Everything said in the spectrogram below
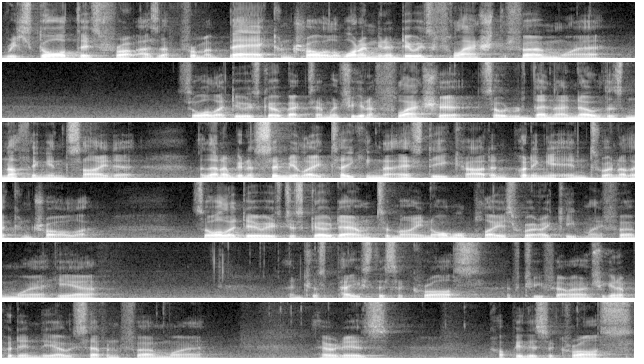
restored this from, as a, from a bare controller, what I'm going to do is flash the firmware. So all I do is go back to, I'm actually going to flash it, so then I know there's nothing inside it and then I'm going to simulate taking that SD card and putting it into another controller. So all I do is just go down to my normal place where I keep my firmware here and just paste this across FG. I'm actually going to put in the 07 firmware. There it is. Copy this across.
